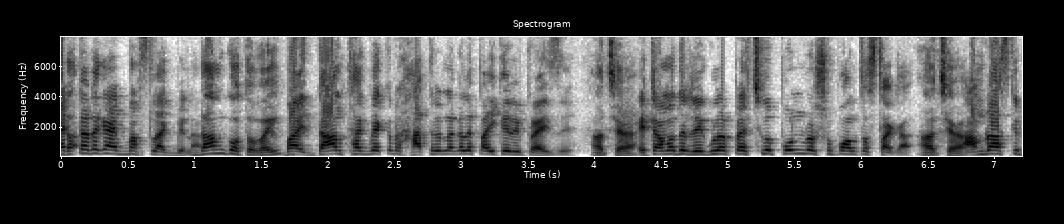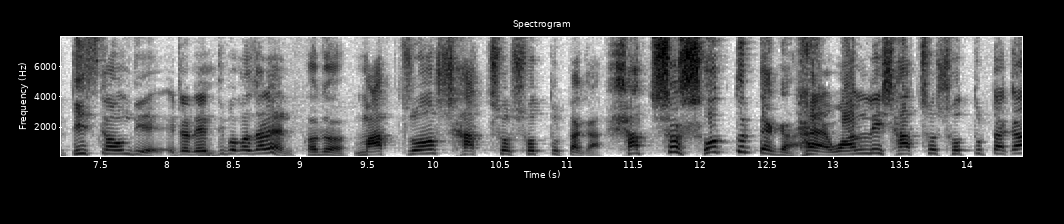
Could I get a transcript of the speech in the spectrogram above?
একটা টাকা অ্যাডভান্স লাগবে না। দাম কত ভাই? ভাই দাম থাকবে একেবারে হাতের নাগালে পাইকারি প্রাইসে আচ্ছা। এটা আমাদের রেগুলার প্রাইস ছিল পনেরোশো পঞ্চাশ টাকা। আচ্ছা। আমরা আজকে ডিসকাউন্ট দিয়ে এটা রেট দিব কত জানেন? কত? মাত্র সাতশো সত্তর টাকা। সাতশো সত্তর টাকা? হ্যাঁ ওয়ানলি সাতশো সত্তর টাকা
